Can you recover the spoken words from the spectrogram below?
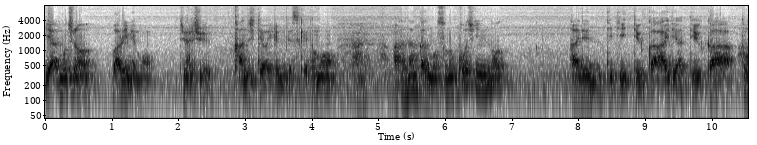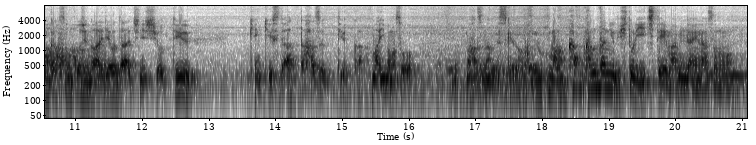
いやもちろん悪い面も重々感じてはいるんですけれども、あなんかもうその個人のアイデンティティっていうかアイデアっていうかとにかくその個人のアイデアを第一にしようっていう研究室であったはずっていうかまあ今もそうのはずなんですけど。まあか簡単に言うと一人一テーマみたいなそのうん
